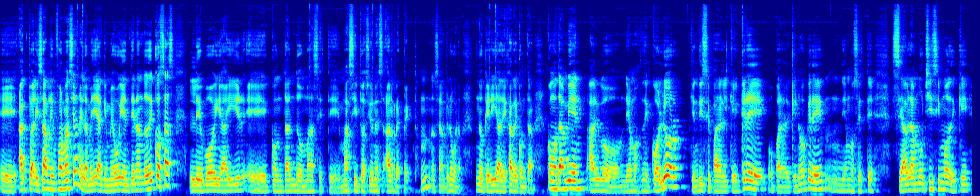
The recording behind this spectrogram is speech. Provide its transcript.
eh, actualizar la información en la medida que me voy enterando de cosas le voy a ir eh, contando más, este, más situaciones al respecto. O sea, pero bueno, no quería dejar de contar. Como también algo, digamos, de color, quien dice para el que cree o para el que no cree, digamos, este, se habla muchísimo de que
